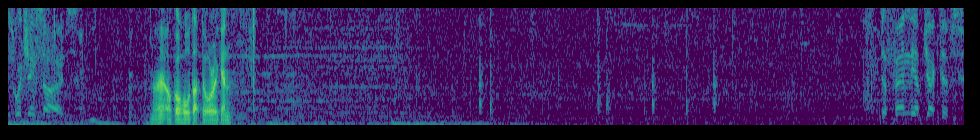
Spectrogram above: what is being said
Switching sides. Alright, I'll go hold that door again. Defend the objectives.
